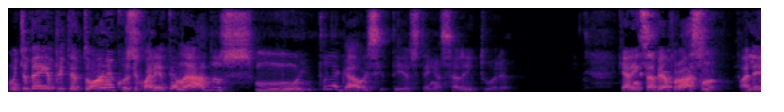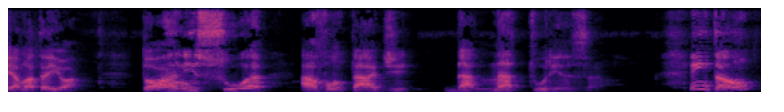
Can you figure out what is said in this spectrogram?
Muito bem, epitetônicos e quarentenados, muito legal esse texto, tem essa leitura. Querem saber a próxima? Olha aí, anota aí, ó. Torne sua a vontade da natureza. Então,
